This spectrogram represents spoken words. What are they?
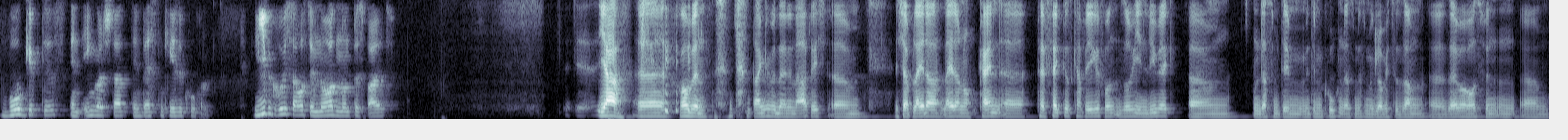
Wo gibt es in Ingolstadt den besten Käsekuchen? Liebe Grüße aus dem Norden und bis bald. Ja, äh, Robin, danke für deine Nachricht. Ähm, ich habe leider, leider noch kein äh, perfektes Café gefunden, so wie in Lübeck. Ähm, und das mit dem, mit dem Kuchen, das müssen wir, glaube ich, zusammen äh, selber rausfinden. Ähm,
